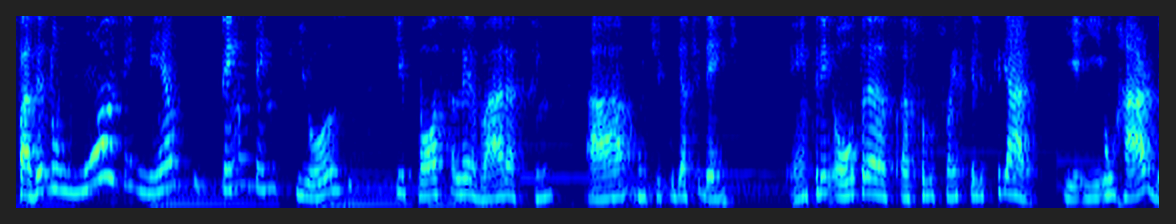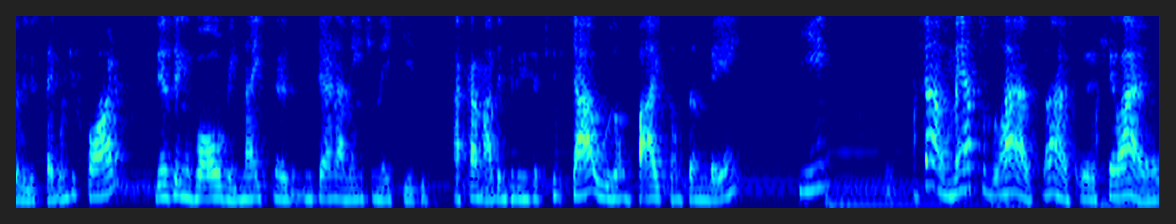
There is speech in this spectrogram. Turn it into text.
fazendo um movimento tendencioso que possa levar assim a um tipo de acidente, entre outras soluções que eles criaram. E, e, o hardware eles pegam de fora, desenvolvem na, internamente na equipe a camada de inteligência artificial, usam Python também e o método lá, ah, sei lá, é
